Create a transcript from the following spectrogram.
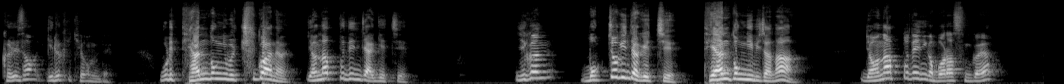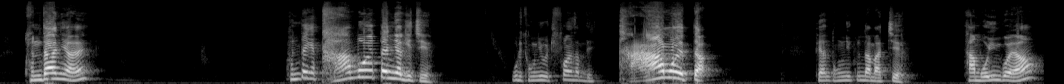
그래서 이렇게 기억하면 돼. 우리 대한독립을 추구하는 연합부대인지 알겠지? 이건 목적인지 알겠지? 대한독립이잖아. 연합부대니까 뭐라 쓴 거야? 군단이야. 군단이 다 모였다는 이야기지 우리 독립을 추구하는 사람들이 다 모였다. 대한 독립군단 맞지? 다 모인 거야.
